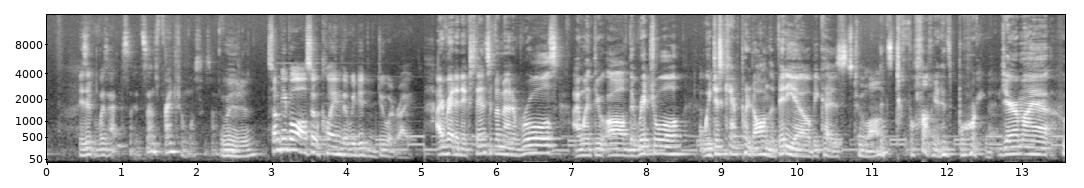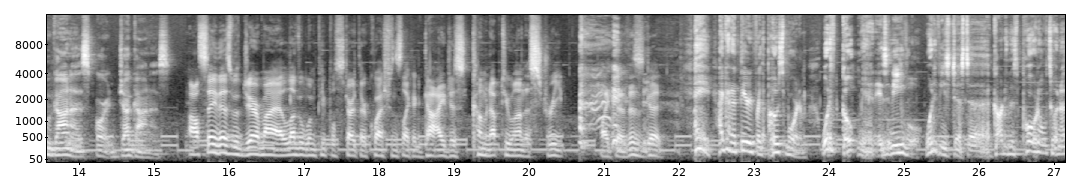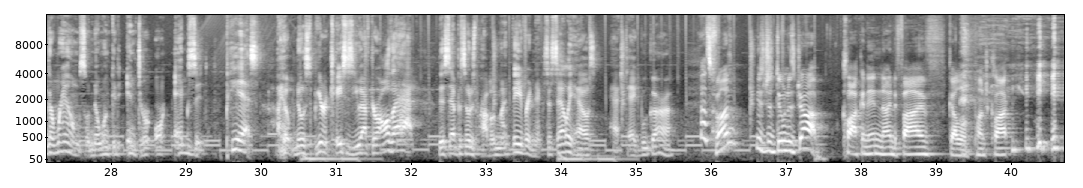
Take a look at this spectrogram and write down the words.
Is it, was that, it sounds French almost. It's not- Ouija. Some people also claim that we didn't do it right. I read an extensive amount of rules. I went through all of the ritual. We just can't put it all in the video because it's too long. It's too long and it's boring. Jeremiah Huganas or Juganas. I'll say this with Jeremiah, I love it when people start their questions like a guy just coming up to you on the street. Like, uh, this is good. Hey, I got a theory for the postmortem. What if Goatman isn't evil? What if he's just uh, guarding this portal to another realm so no one could enter or exit? P.S. I hope no spirit chases you after all that. This episode is probably my favorite next to Sally House. Hashtag Boogara. That's fun. He's just doing his job. Clocking in, nine to five, got a little punch clock.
